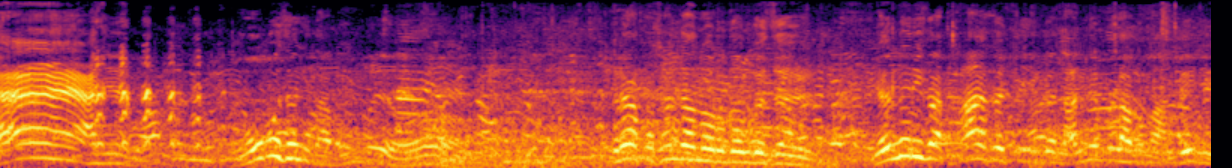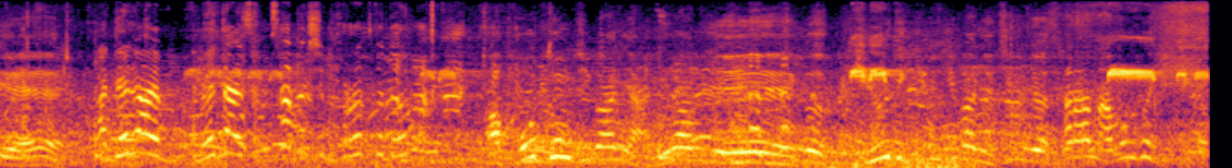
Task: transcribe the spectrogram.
에이 아니 오보성이 다번 거요. 그래갖고 손자 노릇한 것을 며느리가 다 그지 이거 남겨보려고 하면 안 되지. 아 내가 매달 3, 400씩 벌었거든 아 보통 집안이 아니란 게 그 어디 집안이야 지금 저 살아남은 것이 지금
